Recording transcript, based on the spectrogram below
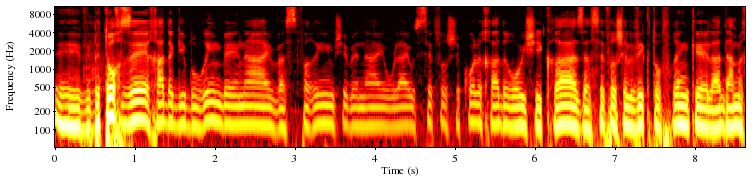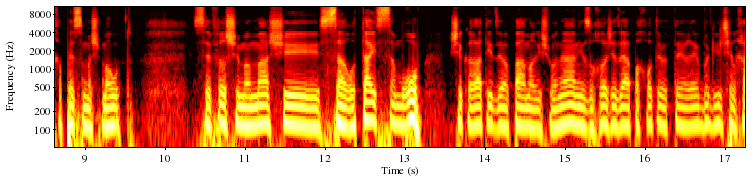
אה, ובתוך זה אחד הגיבורים בעיניי, והספרים שבעיניי אולי הוא ספר שכל אחד ראוי שיקרא, זה הספר של ויקטור פרנקל, האדם מחפש משמעות. ספר שממש אה, שערותיי סמרו כשקראתי את זה בפעם הראשונה, אני זוכר שזה היה פחות או יותר אה, בגיל שלך.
